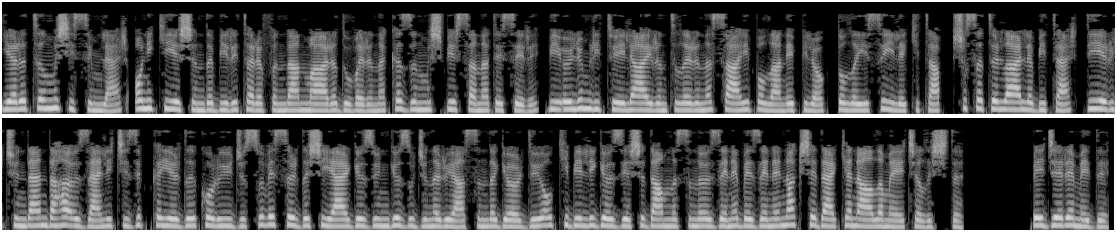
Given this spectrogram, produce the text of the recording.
Yaratılmış isimler, 12 yaşında biri tarafından mağara duvarına kazınmış bir sanat eseri, bir ölüm ritüeli ayrıntılarına sahip olan epilog, dolayısıyla kitap, şu satırlarla biter, diğer üçünden daha özenli çizip kayırdığı koruyucusu ve sırdaşı yer gözün göz ucuna rüyasında gördüğü o kibirli gözyaşı damlasını özene bezene nakşederken ağlamaya çalıştı. Beceremedi.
